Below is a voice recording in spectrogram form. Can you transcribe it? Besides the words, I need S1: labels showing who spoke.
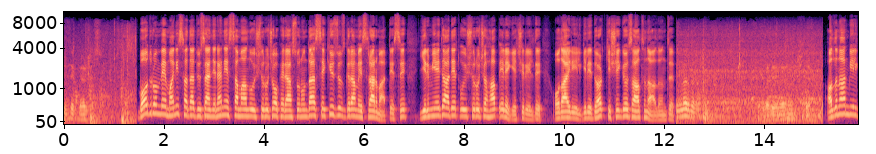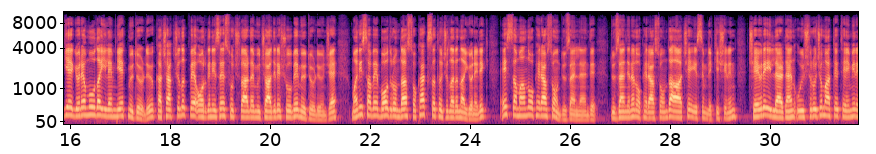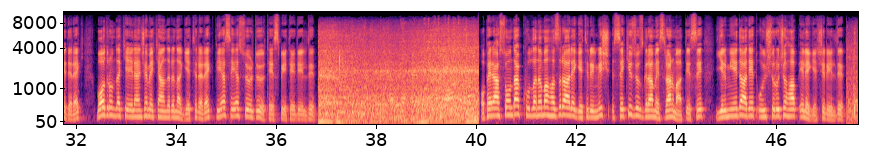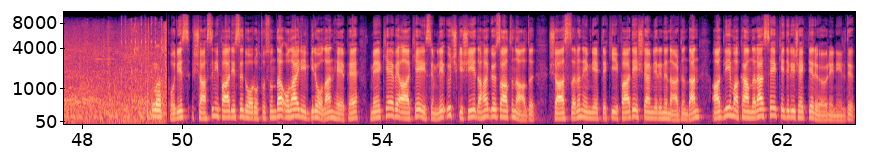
S1: Biz de göreceğiz.
S2: Bodrum ve Manisa'da düzenlenen eş zamanlı uyuşturucu operasyonunda 800 gram esrar maddesi, 27 adet uyuşturucu hap ele geçirildi. Olayla ilgili 4 kişi gözaltına alındı.
S1: Bunlar da işte.
S2: Alınan bilgiye göre Muğla İl Emniyet Müdürlüğü, Kaçakçılık ve Organize Suçlarla Mücadele Şube Müdürlüğü'nce Manisa ve Bodrum'da sokak satıcılarına yönelik eş zamanlı operasyon düzenlendi. Düzenlenen operasyonda AÇ isimli kişinin çevre illerden uyuşturucu madde temin ederek Bodrum'daki eğlence mekanlarına getirerek piyasaya sürdüğü tespit edildi. Operasyonda kullanıma hazır hale getirilmiş 800 gram esrar maddesi, 27 adet uyuşturucu hap ele geçirildi. Polis, şahsın ifadesi doğrultusunda olayla ilgili olan HP, MK ve AK isimli 3 kişiyi daha gözaltına aldı. Şahısların emniyetteki ifade işlemlerinin ardından adli makamlara sevk edilecekleri öğrenildi.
